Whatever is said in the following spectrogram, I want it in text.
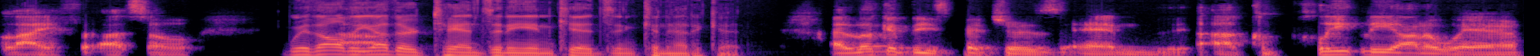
life. Uh, so, with all the uh, other Tanzanian kids in Connecticut. I look at these pictures and uh, completely unaware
